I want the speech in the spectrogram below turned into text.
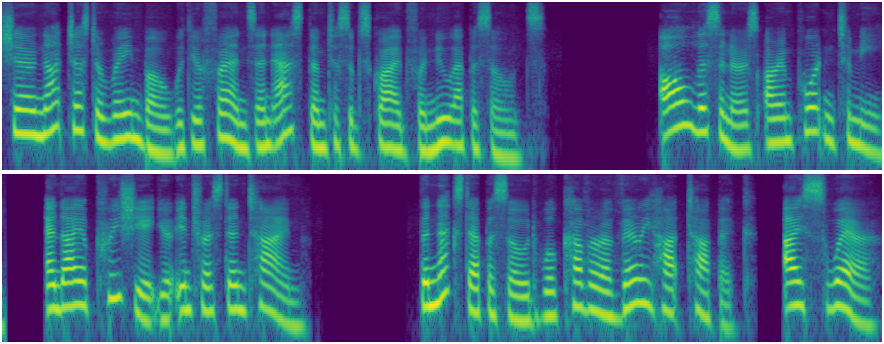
share not just a rainbow with your friends and ask them to subscribe for new episodes. All listeners are important to me, and I appreciate your interest and time. The next episode will cover a very hot topic, I swear.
